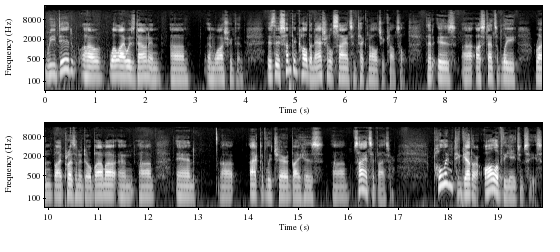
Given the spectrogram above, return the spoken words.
we did uh, while I was down in um, in Washington is there's something called the National Science and Technology Council that is uh, ostensibly run by President Obama and um, and uh, actively chaired by his um, science advisor, pulling together all of the agencies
